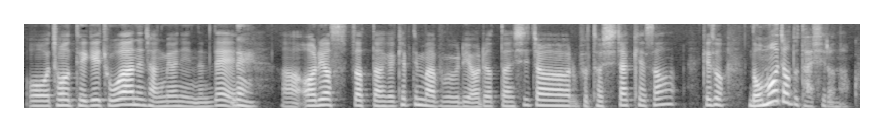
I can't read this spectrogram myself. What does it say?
어, 저 되게 좋아하는 장면이 있는데 네. 어, 어렸었던 그 캡틴 마블이 어렸던 시절부터 시작해서 계속 넘어져도 다시 일어나고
